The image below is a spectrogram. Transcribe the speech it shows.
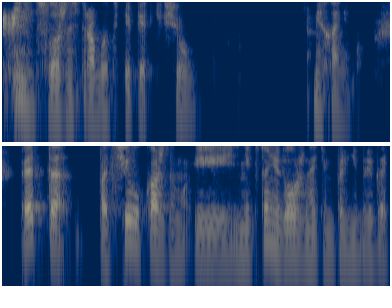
сложность работы пипетки, всю механику. Это под силу каждому, и никто не должен этим пренебрегать.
